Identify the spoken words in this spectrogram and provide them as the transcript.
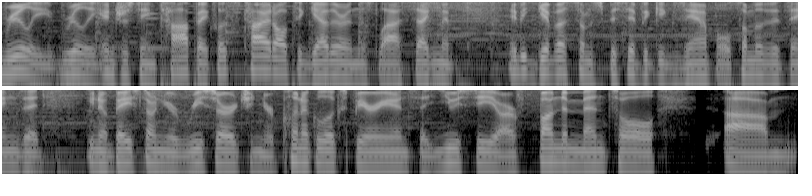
really really interesting topics let's tie it all together in this last segment maybe give us some specific examples some of the things that you know based on your research and your clinical experience that you see are fundamental um,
